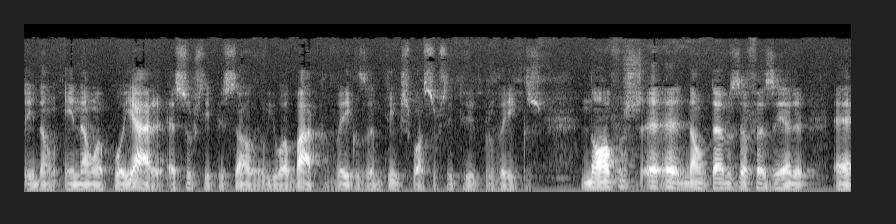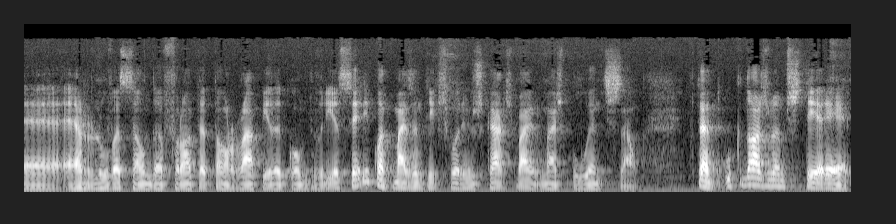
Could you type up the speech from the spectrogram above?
e, não, e não apoiar a substituição e o abate de veículos antigos para substituir por veículos novos, eh, eh, não estamos a fazer eh, a renovação da frota tão rápida como deveria ser, e quanto mais antigos forem os carros, mais, mais poluentes são. Portanto, o que nós vamos ter é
